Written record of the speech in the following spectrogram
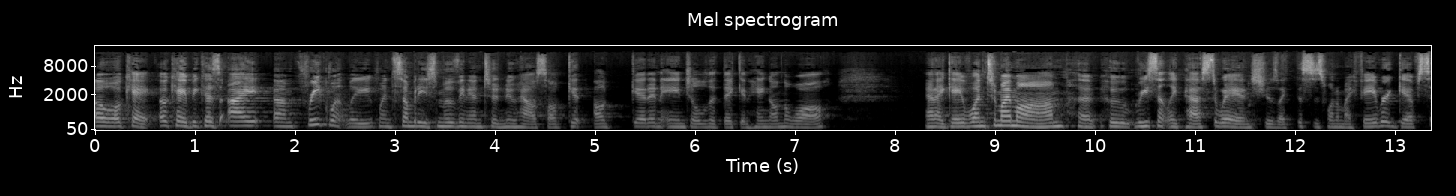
Oh, okay, okay. Because I um, frequently, when somebody's moving into a new house, I'll get I'll get an angel that they can hang on the wall. And I gave one to my mom, uh, who recently passed away, and she was like, "This is one of my favorite gifts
